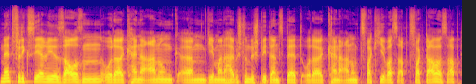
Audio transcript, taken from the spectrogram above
Netflix-Serie sausen oder keine Ahnung, ähm, gehe mal eine halbe Stunde später ins Bett oder keine Ahnung, zwack hier was ab, zwack da was ab,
